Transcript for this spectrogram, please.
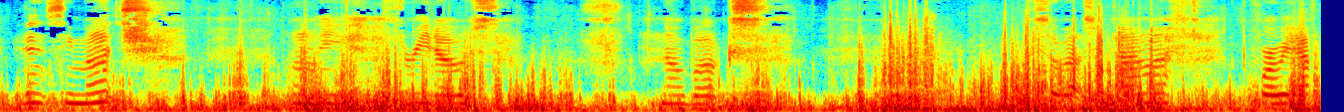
We didn't see much, only bucks. Still got some time left before we have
